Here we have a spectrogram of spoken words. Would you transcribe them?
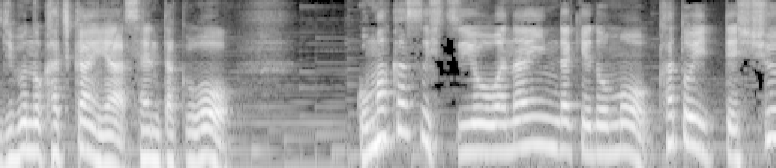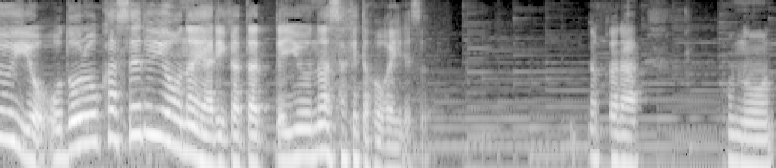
自分の価値観や選択をごまかす必要はないんだけども、かといって周囲を驚かせるようなやり方っていうのは避けた方がいいです。だから、この、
